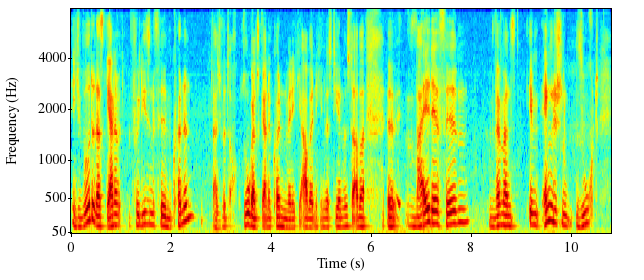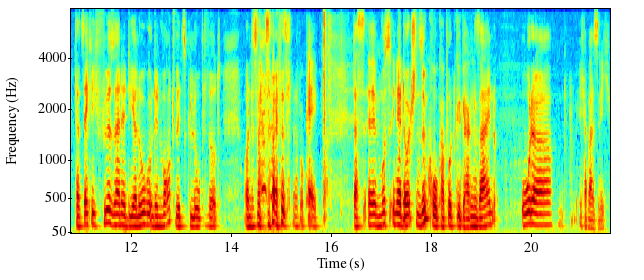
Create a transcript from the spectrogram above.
Ich würde das gerne für diesen Film können. Also ich würde es auch so ganz gerne können, wenn ich die Arbeit nicht investieren müsste, aber äh, weil der Film wenn man es im Englischen sucht, tatsächlich für seine Dialoge und den Wortwitz gelobt wird. Und das war so, dass ich dachte, okay, das äh, muss in der deutschen Synchro kaputt gegangen sein. Oder ich weiß nicht.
